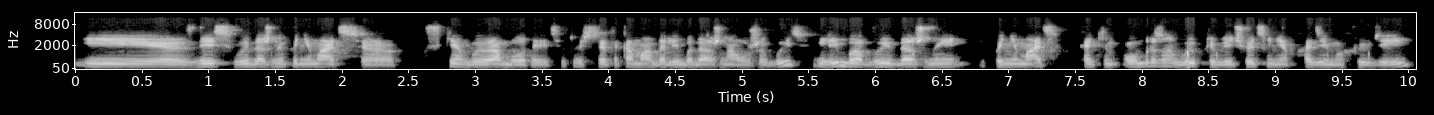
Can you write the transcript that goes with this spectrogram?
и здесь вы должны понимать, э, с кем вы работаете. То есть эта команда либо должна уже быть, либо вы должны понимать, каким образом вы привлечете необходимых людей.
